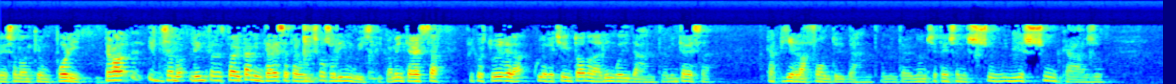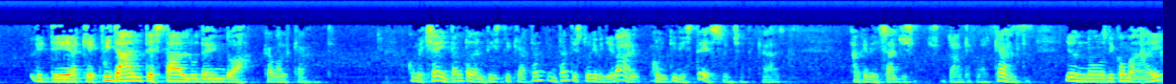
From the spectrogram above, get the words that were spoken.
ne, sono anche un po' lì. Però diciamo, l'intertestualità mi interessa per un discorso linguistico, me interessa ricostruire la, quello che c'è intorno alla lingua di Dante, mi interessa capire la fonte di Dante, non ci penso nessun, in nessun caso l'idea che qui Dante sta alludendo a Cavalcanti come c'è in tanta dantistica, in tanti studi medievali, Contini stesso in certi casi, anche nei saggi su, su Dante Cavalcanti. Io non lo dico mai,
